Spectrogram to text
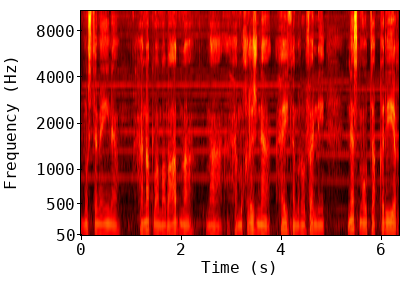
مستمعينا هنطلع مع بعضنا مع مخرجنا هيثم الرفلي. نسمع تقرير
